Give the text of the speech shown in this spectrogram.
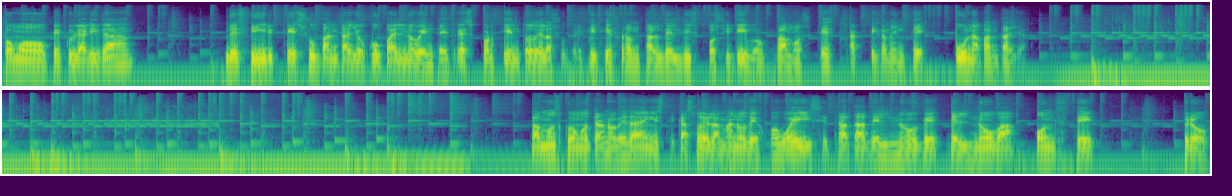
Como peculiaridad, decir que su pantalla ocupa el 93% de la superficie frontal del dispositivo, vamos, que es prácticamente una pantalla. Vamos con otra novedad, en este caso de la mano de Huawei. Se trata del, Nova 11 Pro.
